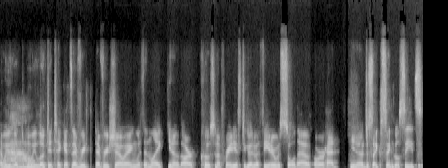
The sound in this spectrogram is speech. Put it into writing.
And we looked when we looked at tickets, every every showing within like, you know, our close enough radius to go to a theater was sold out or had, you know, just like single seats.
